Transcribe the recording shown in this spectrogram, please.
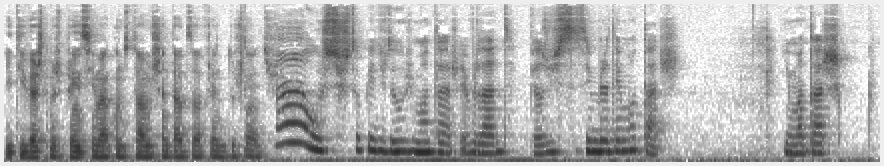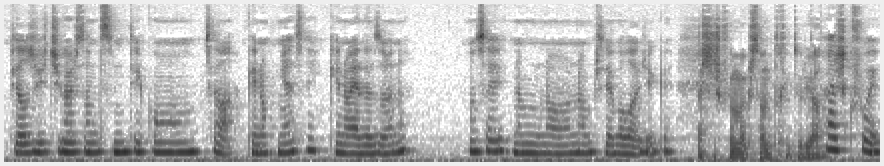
E tiveste uma experiência má quando estávamos sentados à frente dos gelados. Ah, os estúpidos dos motares, é verdade. Pelos vistos, Sesimbra tem motares. E motares que, pelos vistos, gostam de se meter com, sei lá, quem não conhecem, quem não é da zona. Não sei, não, não, não percebo a lógica. Achas que foi uma questão territorial? Acho que foi.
